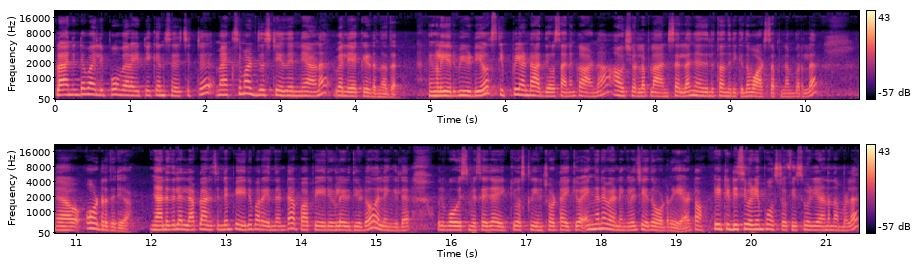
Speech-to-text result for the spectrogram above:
പ്ലാന്റിന്റെ വലിപ്പവും വെറൈറ്റിയൊക്കെ അനുസരിച്ചിട്ട് മാക്സിമം അഡ്ജസ്റ്റ് ചെയ്ത് തന്നെയാണ് വിലയൊക്കെ ഇടുന്നത്. നിങ്ങൾ ഈ ഒരു വീഡിയോ സ്കിപ്പ് ചെയ്യേണ്ട ആദ്യ അവസാനം കാണുക. ആവശ്യമുള്ള പ്ലാൻസ് എല്ലാം ഞാൻ ഇതിൽ തന്നിരിക്കുന്ന വാട്സപ്പ് നമ്പറിൽ ഓർഡർ തരിക. ഞാനിതിൽ എല്ലാ പ്ലാന്റ്സിന്റെയും പേര് പറയുന്നുണ്ട്. അപ്പോൾ ആ പേരുകൾ എഴുതിയിടോ അല്ലെങ്കിൽ ഒരു വോയിസ് മെസ്സേജ് അയക്കുകയോ സ്ക്രീൻഷോട്ട് അയക്കുകയോ എങ്ങനെ വേണമെങ്കിലും ചെയ്ത് ഓർഡർ ചെയ്യുക കേട്ടോ. ഡി ടി ഡി സി വഴിയും പോസ്റ്റ് ഓഫീസ് വഴിയാണ് നമ്മൾ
